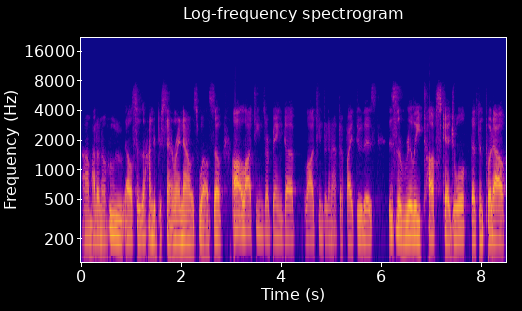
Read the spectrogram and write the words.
Um, I don't know who else is 100% right now as well. So uh, a lot of teams are banged up. A lot of teams are going to have to fight through this. This is a really tough schedule that's been put out.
